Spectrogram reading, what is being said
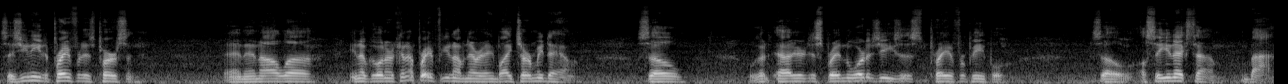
says you need to pray for this person, and then I'll uh, end up going there. Can I pray for you? And I've never had anybody turn me down. So we're out here just spreading the word of Jesus, praying for people. So I'll see you next time. Bye.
